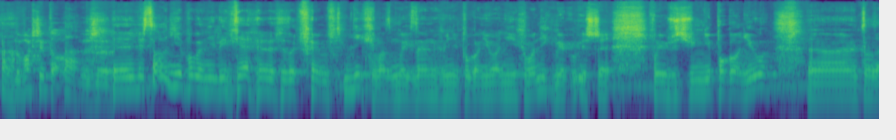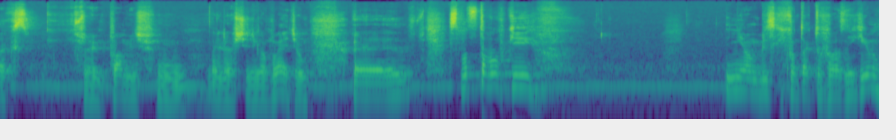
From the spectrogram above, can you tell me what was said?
A. No właśnie to, A, że... y, Wiesz co, nie pogonili mnie, że tak powiem, nikt chyba z moich znajomych mnie nie pogonił, ani chyba nikt mnie jeszcze w moim życiu nie pogonił. E, To tak przynajmniej pamięć, mm, na ile się nie mam pamięcią. E, Z podstawówki nie mam bliskich kontaktów chyba z nikim.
